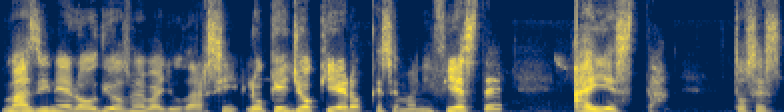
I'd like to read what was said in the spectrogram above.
más dinero, Dios me va a ayudar. Si lo que yo quiero que se manifieste, ahí está. Entonces,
